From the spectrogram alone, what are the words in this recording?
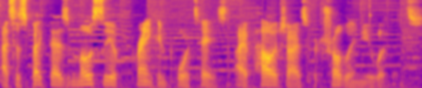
I suspect that is mostly a prank in poor taste. I apologize for troubling you with it.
